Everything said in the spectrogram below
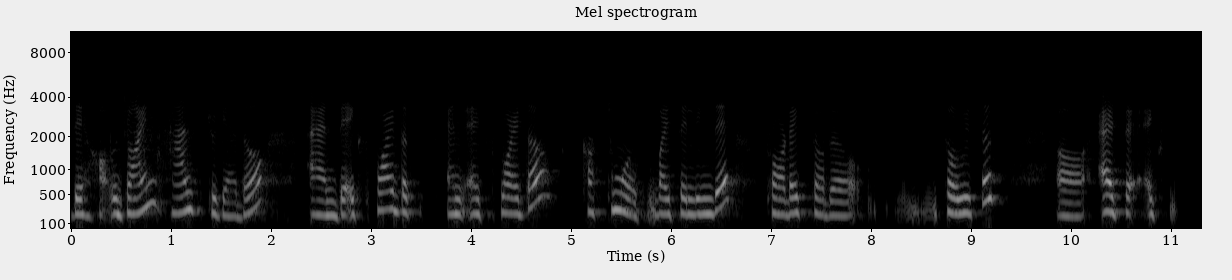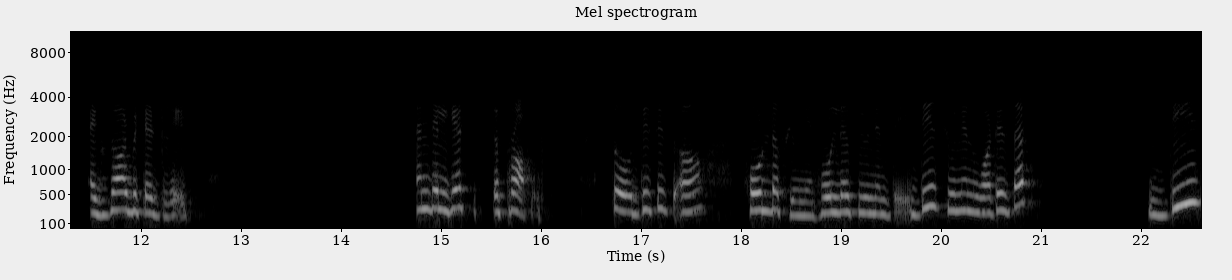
they join hands together and they exploit the and exploit the customers by selling their products or the services uh, at ex exorbitant rates. And they'll get the profits. So this is a hold up union hold up union. This union what is that? These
